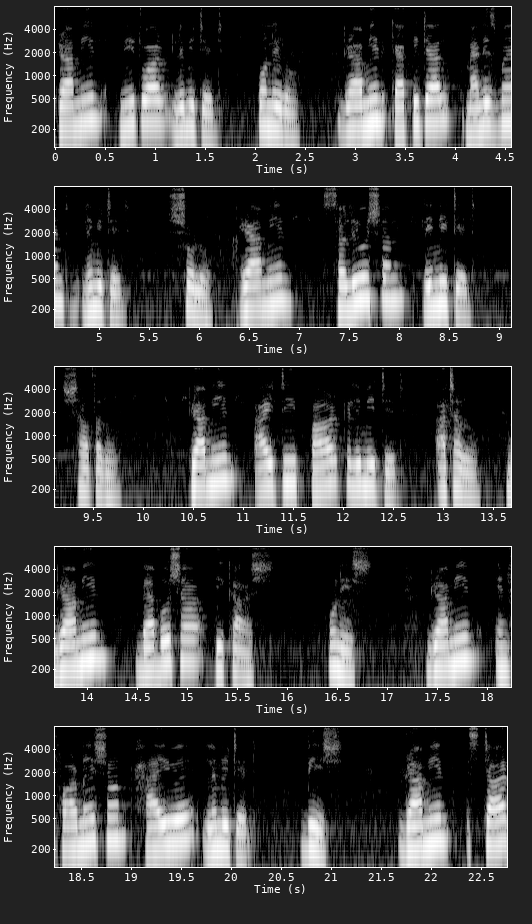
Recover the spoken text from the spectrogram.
গ্রামীণ নেটওয়ার্ক লিমিটেড, পনেরো গ্রামীণ ক্যাপিটাল ম্যানেজমেন্ট লিমিটেড, ষোলো। গ্রামীণ সলিউশন লিমিটেড, সতেরো। গ্রামীণ আইটি পার্ক লিমিটেড, আঠারো। গ্রামীণ ব্যবসা বিকাশ, উনিশ। গ্রামীণ ইনফরমেশন হাইওয়ে লিমিটেড, বিশ। গ্রামীণ স্টার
